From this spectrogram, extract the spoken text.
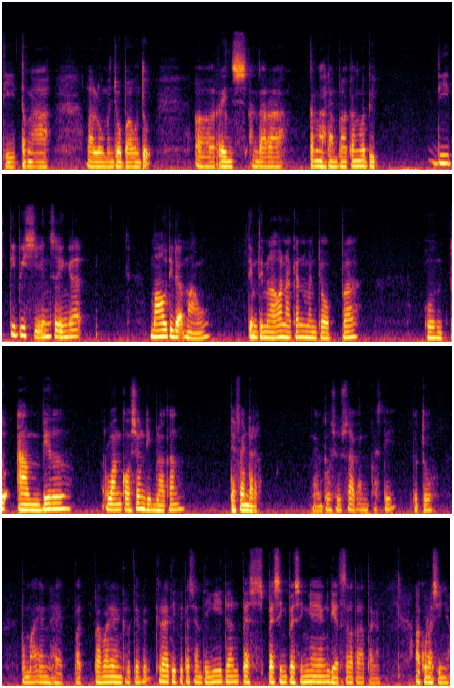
di tengah. Lalu mencoba untuk uh, range antara tengah dan belakang lebih ditipisin sehingga mau tidak mau tim-tim lawan akan mencoba untuk ambil ruang kosong di belakang defender. Nah itu susah kan pasti butuh pemain hebat pemain yang kreativitas yang tinggi dan passing passingnya yang di atas rata-rata kan akurasinya.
